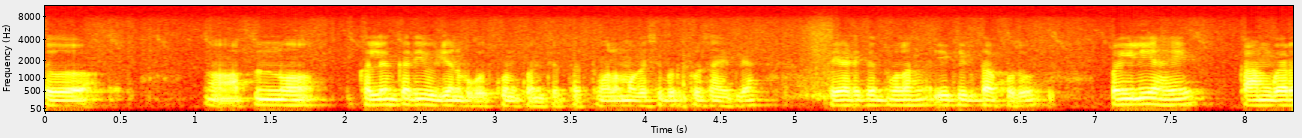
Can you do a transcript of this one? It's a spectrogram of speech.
तर आपण कल्याणकारी योजना बघत कोणकोणत्या तर तुम्हाला मग अशी भरपूर सांगितल्या. तर या ठिकाणी तुम्हाला एक एक दाखवतो. पहिली आहे कामगार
